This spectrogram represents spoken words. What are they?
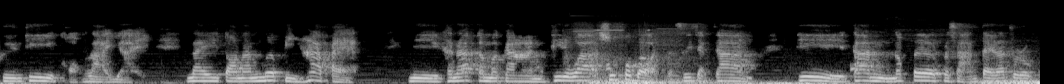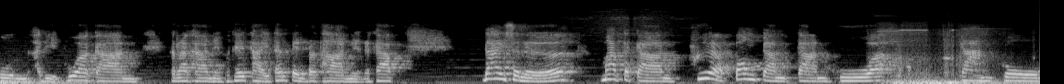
พื้นที่ของรายใหญ่ ในตอนนั้นเมื่อปี 58 มีคณะกรรมการที่เรียกว่าซูเปอร์บอร์ดจัดซื้อจัดจ้างที่ท่านดรประสานไตรรัตน์วรกุล อดีตผู้ว่าการธนาคารแห่งประเทศไทยท่านเป็นประธานเนี่ยนะครับ ได้เสนอมาตรการเพื่อป้องกันการหัว การโกง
